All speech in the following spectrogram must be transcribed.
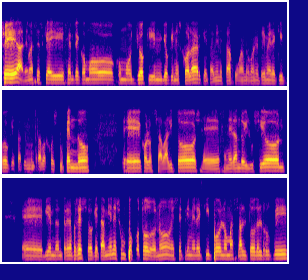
Sí, además es que hay gente como, como Joaquín, Joaquín Escolar, que también está jugando con el primer equipo, que está haciendo un trabajo estupendo eh, con los chavalitos, eh, generando ilusión. Eh, viendo entrenar, pues eso, que también es un poco todo, ¿no? Ese primer equipo en lo más alto del rugby,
